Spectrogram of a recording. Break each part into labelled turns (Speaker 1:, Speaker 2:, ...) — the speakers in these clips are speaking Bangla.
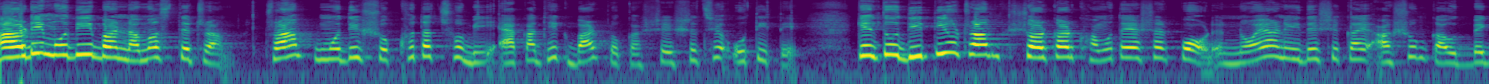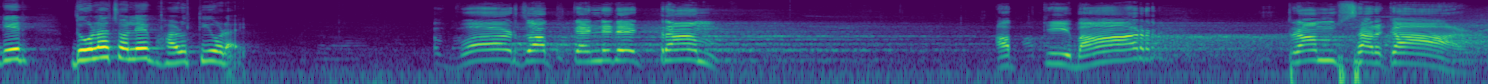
Speaker 1: হাউডি মোদি বা নমস্তে ট্রাম্প ট্রাম্প মোদির সখ্যতার ছবি একাধিকবার প্রকাশ্যে এসেছে অতীতে কিন্তু দ্বিতীয় ট্রাম্প সরকার ক্ষমতায় আসার পর নয়া নির্দেশিকায় আশঙ্কা উদ্বেগের দোলাচলে ভারতীয়রাই
Speaker 2: वर्ड्स ऑफ कैंडिडेट ट्रम्प अब की बार ट्रम्प सरकार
